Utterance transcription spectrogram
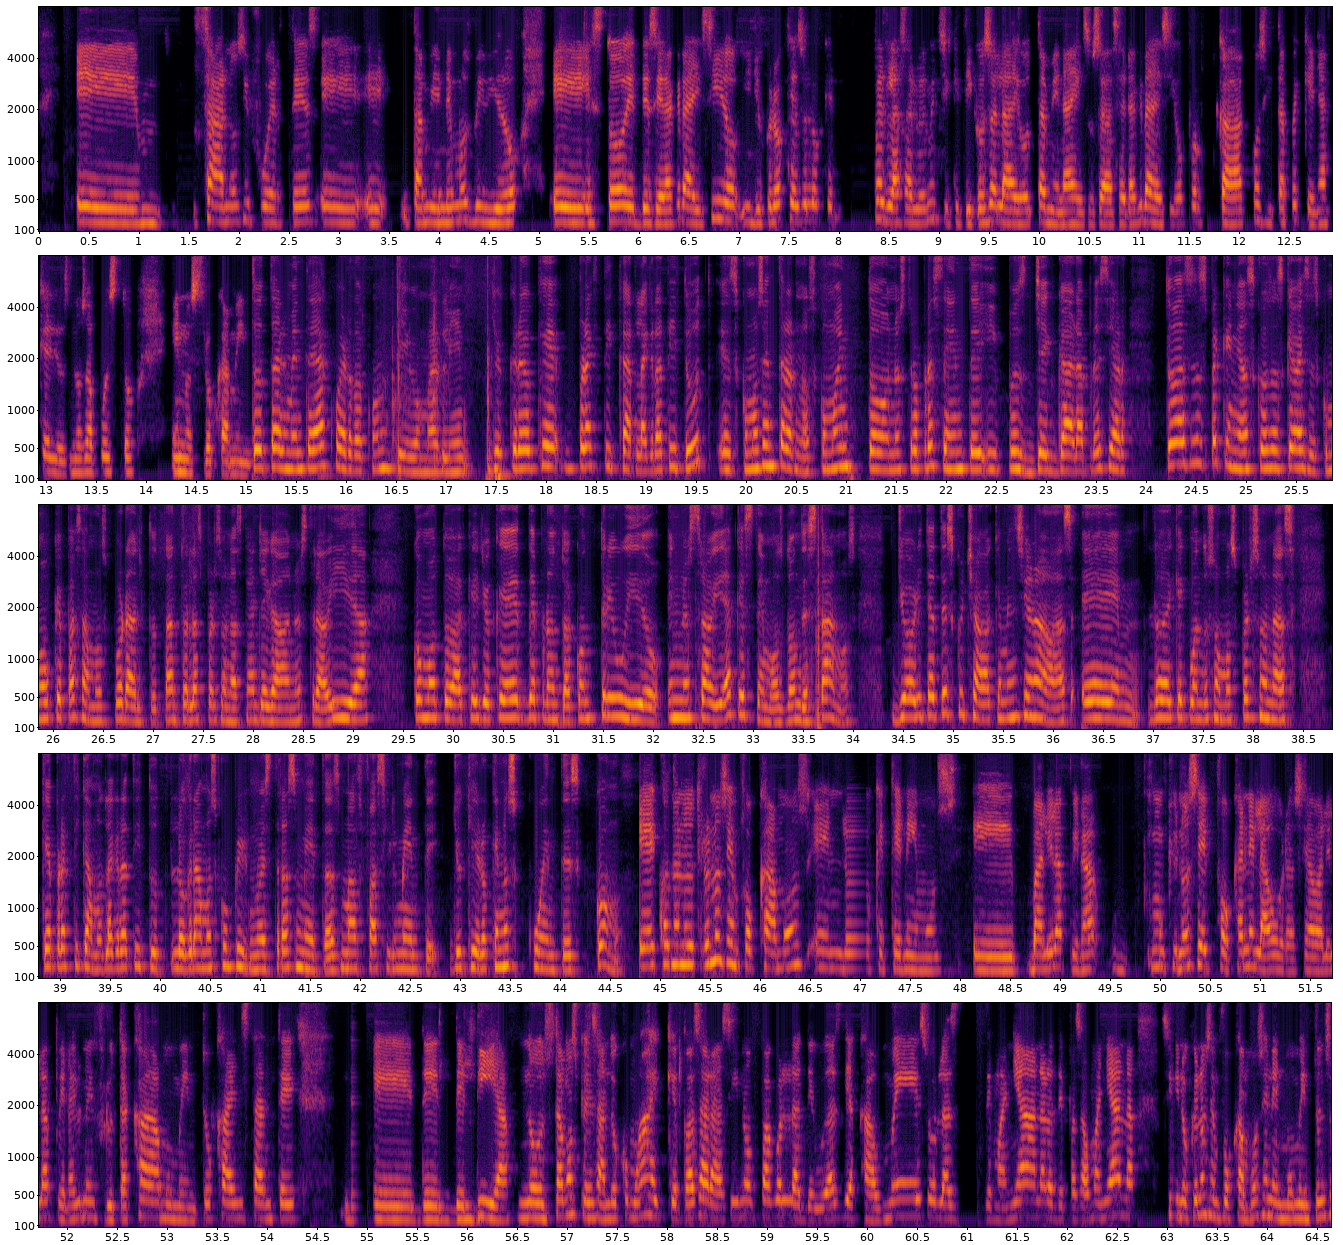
sanos y fuertes, eh, eh, también hemos vivido eh, esto de, ser agradecido y yo creo que eso es lo que, pues la salud de mi chiquitico se la debo también a eso, o sea, ser agradecido por cada cosita pequeña que Dios nos ha puesto en nuestro camino. Totalmente de acuerdo contigo, Marlene. Yo creo que practicar la gratitud es como centrarnos como en todo nuestro presente y pues llegar a apreciar todas esas pequeñas cosas que a veces como que pasamos por alto, tanto las personas que han llegado a nuestra vida, como todo aquello que de pronto ha contribuido en nuestra vida que estemos donde estamos. Yo ahorita te escuchaba que mencionabas em, lo de que cuando somos personas que practicamos la gratitud logramos cumplir nuestras metas más fácilmente. Yo quiero que nos cuentes cómo. Eh, cuando nosotros nos enfocamos en lo que tenemos, eh, vale la pena, como que uno se enfoca en el ahora, o sea, vale la pena y uno disfruta cada momento, cada instante del día. No estamos pensando como, ay, ¿qué pasará si no pago las deudas de acá un mes o las de mañana, las de pasado mañana, sino que nos enfocamos en el momento, en,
